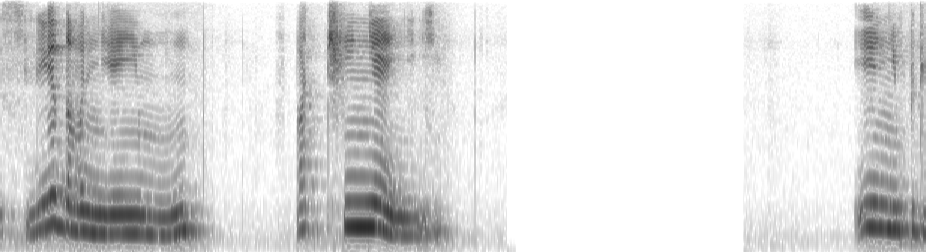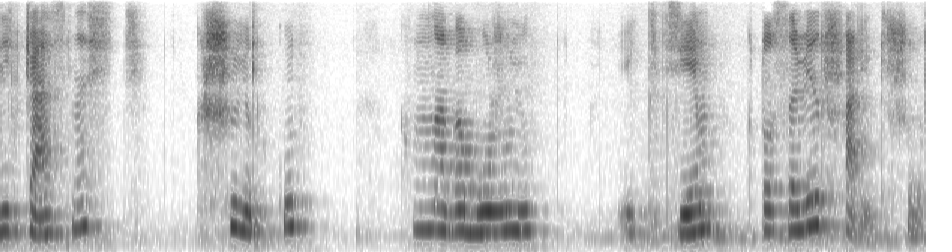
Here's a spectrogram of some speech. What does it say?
Исследование Ему в подчинении и непричастность к ширку, к многобожию и к тем, кто совершает ширк.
